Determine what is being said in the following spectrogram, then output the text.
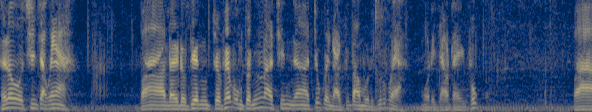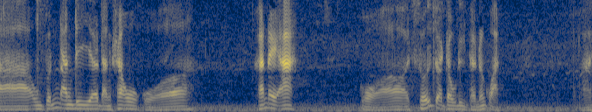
Hello, xin chào cả nhà. Và lời đầu tiên cho phép ông Tuấn à, xin à, chúc cả nhà chúng ta một chút khỏe, một đêm chào hạnh phúc. Và ông Tuấn đang đi à, đằng sau của khán đài A của sới chợ trâu đình thần nước quản. Đây.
